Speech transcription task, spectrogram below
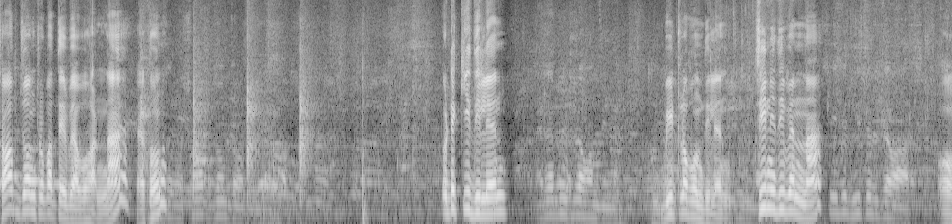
সব যন্ত্রপাতির ব্যবহার না এখন? ওটা কি দিলেন? বিট লবণ দিলেন। চিনি দিবেন না? ও।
